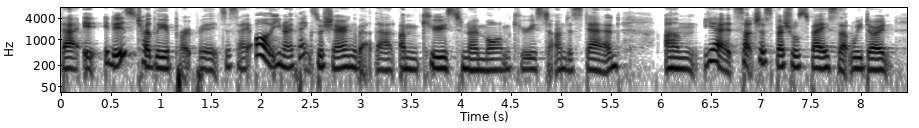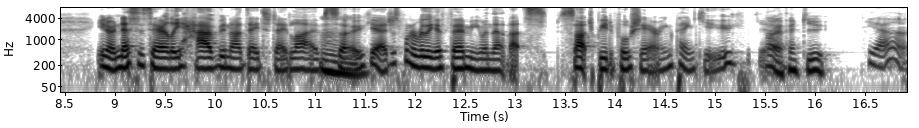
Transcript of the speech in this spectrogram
that it, it is totally appropriate to say oh you know thanks for sharing about that. I'm curious to know more. I'm curious to understand. Um, yeah it's such a special space that we don't you know necessarily have in our day-to-day lives. So yeah i just want to really affirm you in that. That's such beautiful sharing. Thank you. Yeah. Oh thank you. Yeah.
